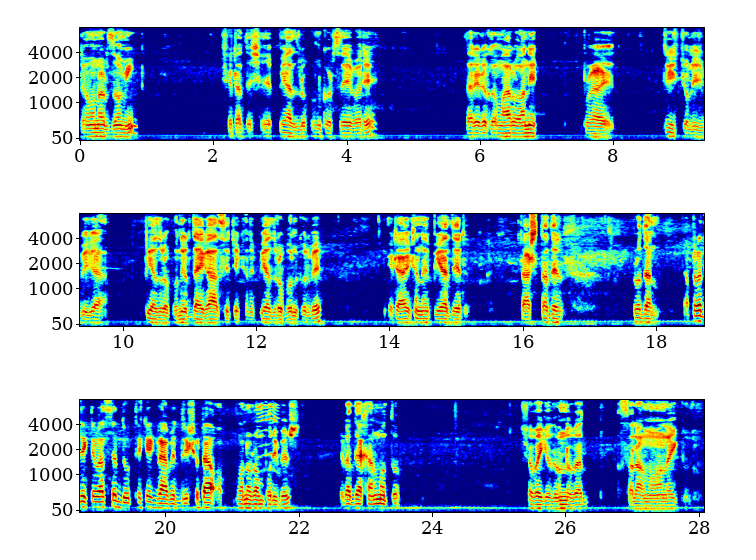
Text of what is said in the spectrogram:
এটা ওনার জমি। সেটাতে সে পেঁয়াজ রোপণ করছে এবারে। তার এরকম আরও অনেক প্রায় ত্রিশ, চল্লিশ বিঘা পেঁয়াজ রোপণের জায়গা আছে যেখানে পেঁয়াজ রোপণ করবে। এটা এখানে পেঁয়াজের চাষ তাদের প্রধান। আপনারা দেখতে পাচ্ছেন দূর থেকে গ্রামের দৃশ্যটা, মনোরম পরিবেশ। এটা দেখার মতো। সবাইকে ধন্যবাদ। আসসালামু আলাইকুম।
